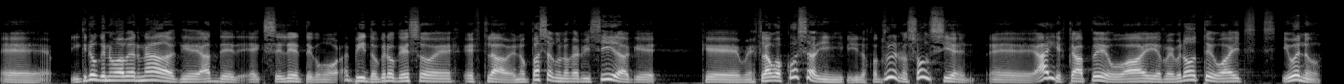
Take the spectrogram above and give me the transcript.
Eh, y creo que no va a haber nada que ande excelente, como repito, creo que eso es, clave. Nos pasa con los herbicidas que que mezclamos cosas y, los controles no son 100. Eh, hay escape o hay rebrote o hay... Y bueno,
